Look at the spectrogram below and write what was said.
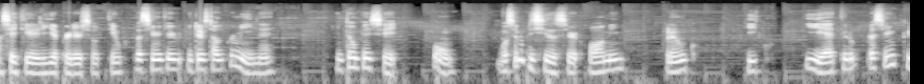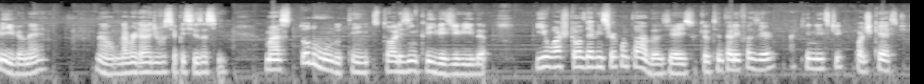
aceitaria perder seu tempo para ser entrevistado por mim, né? Então pensei, Bom, você não precisa ser homem, branco, rico e hétero para ser incrível, né? Não, na verdade você precisa sim. Mas todo mundo tem histórias incríveis de vida e eu acho que elas devem ser contadas, e é isso que eu tentarei fazer aqui neste podcast.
